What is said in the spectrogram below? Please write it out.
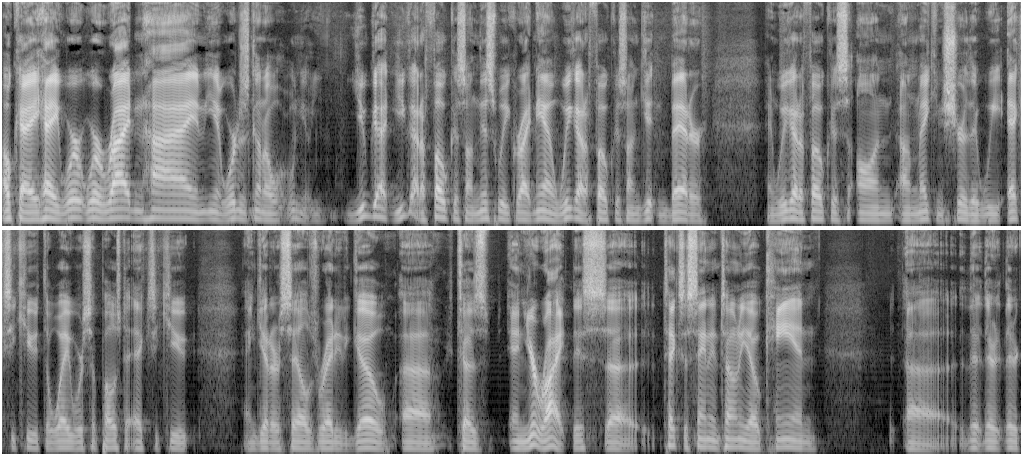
okay, hey, we're we're riding high, and you know, we're just going to. You, know, you got you got to focus on this week right now. We got to focus on getting better, and we got to focus on on making sure that we execute the way we're supposed to execute and get ourselves ready to go. Because, and you're right, this uh, Texas San Antonio can, uh, they're, they're, they're,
